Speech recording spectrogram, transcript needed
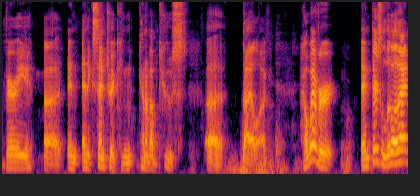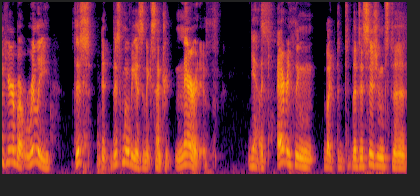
very uh, and, and eccentric and kind of obtuse uh, dialogue. However, and there's a little of that in here, but really, this it, this movie is an eccentric narrative. yes. Like everything, like the, the decisions to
